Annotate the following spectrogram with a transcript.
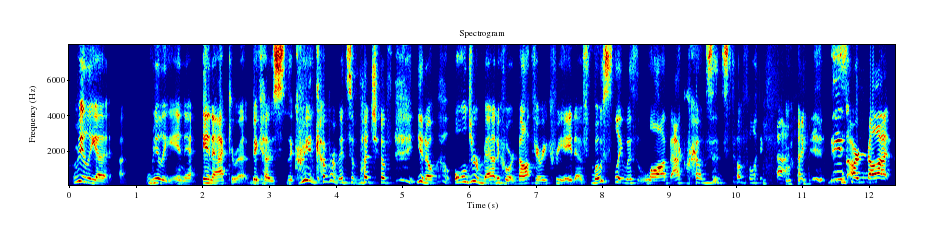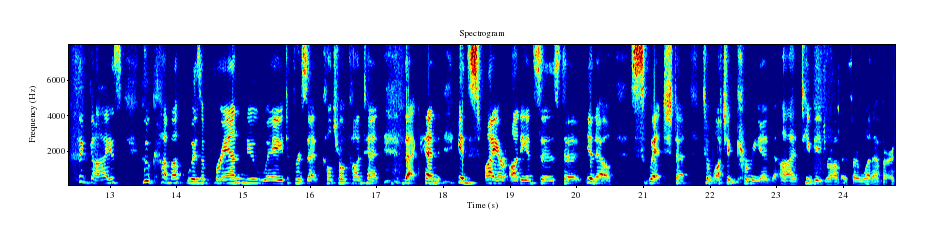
really a, really in, inaccurate because the Korean government's a bunch of, you know, older men who are not very creative, mostly with law backgrounds and stuff like that. Like, these are not the guys who come up with a brand new way to present cultural content that can inspire audiences to, you know, switch to, to watching Korean uh, TV dramas or whatever.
